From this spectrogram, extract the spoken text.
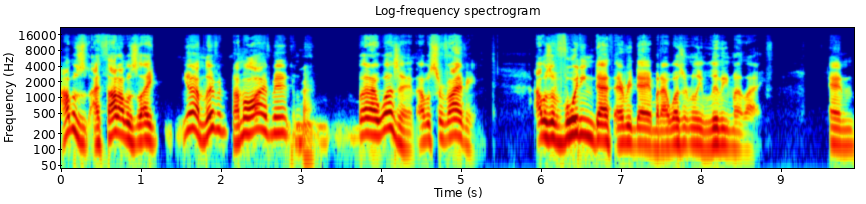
i was i thought i was like yeah i'm living i'm alive man. Right. but i wasn't. I was surviving. I was avoiding death every day but i wasn't really living my life. And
